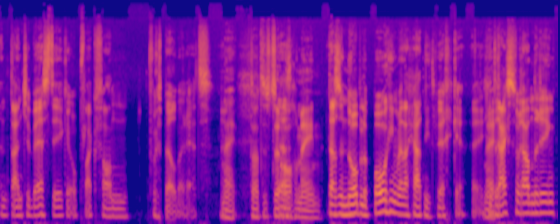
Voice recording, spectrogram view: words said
een tandje bijsteken op vlak van voorspelbaarheid. Nee, dat is te Dat is- algemeen. Dat is een nobele poging, maar dat gaat niet werken. Eh, Nee. Gedragsverandering,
